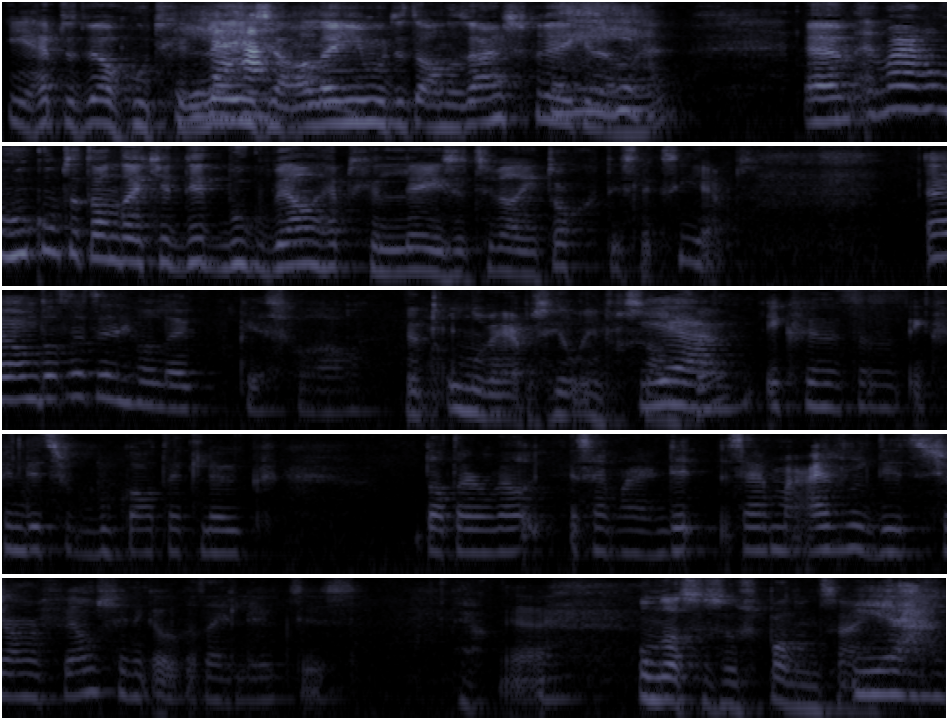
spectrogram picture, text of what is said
je hebt het wel goed gelezen, Ja. alleen je moet het anders uitspreken dan. Hè? Ehm, en waarom, hoe komt het dan dat je dit boek wel hebt gelezen terwijl je toch dyslexie hebt? Eh, omdat het een heel leuk boek is vooral. Het onderwerp is heel interessant. ja, Hè? ik vind, het, ik vind dit soort boeken altijd leuk. Dat er wel, zeg maar, dit, zeg maar eigenlijk dit genre films vind ik ook altijd leuk. Dus. Ja. Ja. Omdat ze zo spannend zijn. Ja.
